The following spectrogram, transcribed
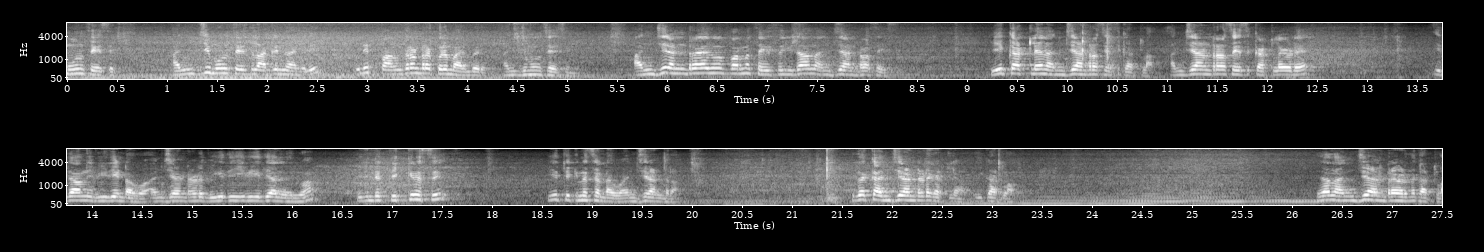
മൂന്ന് സൈസിൽ അഞ്ച് മൂന്ന് സൈസിലാക്കുന്നതെങ്കിൽ ഇനി പന്ത്രണ്ടരക്കൊരു മരം വരും. അഞ്ച് മൂന്ന് സൈസിന് അഞ്ച് രണ്ടര എന്ന് പറഞ്ഞ സൈസ് ഇതാണ് അഞ്ച് രണ്ടര സൈസ് ഈ കട്ടിലാണ് അഞ്ച് രണ്ടര സൈസ് കട്ടില. അഞ്ച് രണ്ടര സൈസ് കട്ടിലയുടെ ഇതാണ് വീതി ഉണ്ടാവുക. അഞ്ച് രണ്ടരയുടെ വീതി ഈ വീതിയാണ് വരിക. ഇതിന്റെ തിക്നെസ് ഈ തിക്നെസ് ഉണ്ടാവുക. അഞ്ച് രണ്ടര. ഇതൊക്കെ അഞ്ച് രണ്ടരയുടെ കട്ടിലാണ് ഈ കട്ടള ഇതാണ് അഞ്ച് രണ്ടര വരുന്ന കട്ടള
